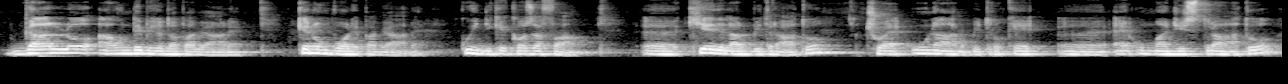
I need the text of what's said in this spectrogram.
Gallo ha un debito da pagare che non vuole pagare quindi che cosa fa? Eh, chiede l'arbitrato, cioè un arbitro che eh, è un magistrato,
